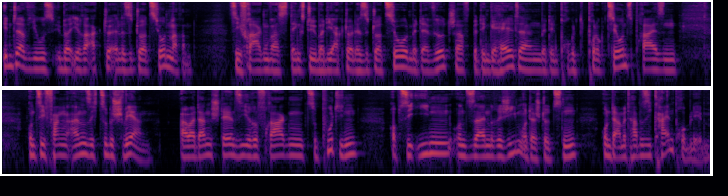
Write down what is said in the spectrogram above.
Interviews über ihre aktuelle Situation machen. Sie fragen, was denkst du über die aktuelle Situation mit der Wirtschaft, mit den Gehältern, mit den Pro Produktionspreisen? Und sie fangen an, sich zu beschweren. Aber dann stellen sie ihre Fragen zu Putin, ob sie ihn und sein Regime unterstützen. Und damit haben sie kein Problem.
